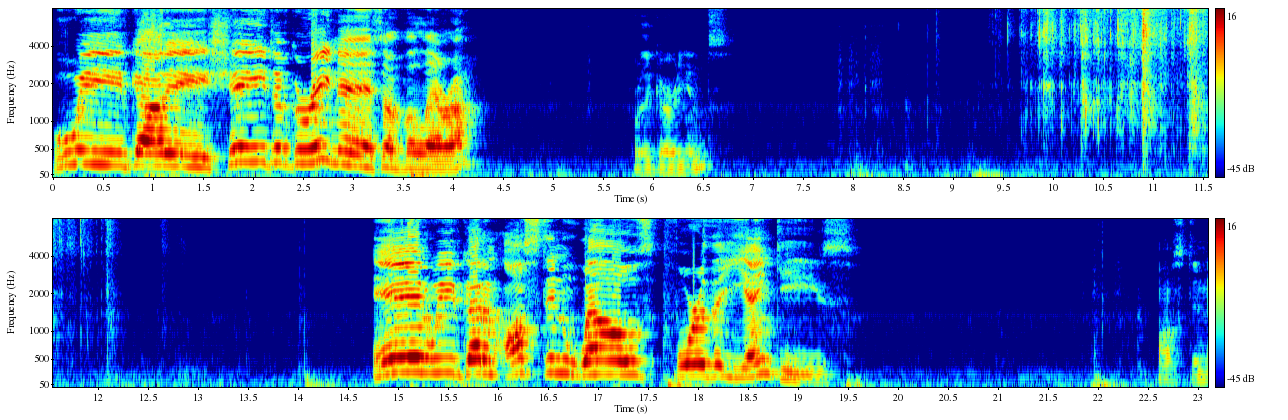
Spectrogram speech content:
We've got a Shades of Greatness of Valera for the Guardians. And we've got an Austin Wells for the Yankees. Austin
